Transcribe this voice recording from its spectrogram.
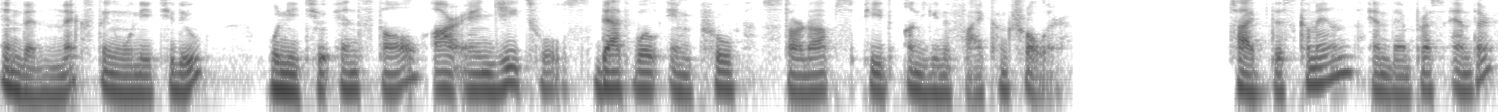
And the next thing we need to do, we need to install RNG tools that will improve startup speed on UniFi controller. Type this command and then press enter.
